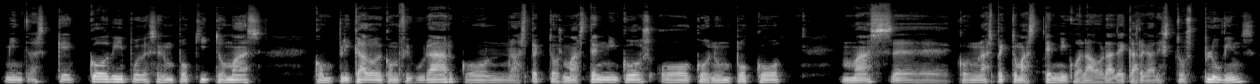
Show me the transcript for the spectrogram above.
mientras que Kodi puede ser un poquito más complicado de configurar, con aspectos más técnicos o con un poco más, eh, con un aspecto más técnico a la hora de cargar estos plugins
